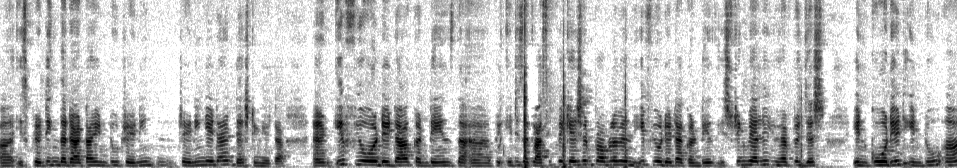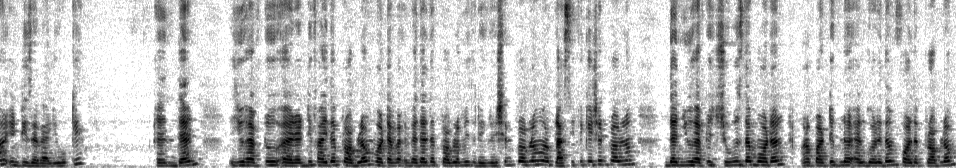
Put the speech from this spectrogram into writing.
uh, splitting the data into training training data and testing data. And if your data contains the uh, it is a classification problem and if your data contains string value you have to just encode it into a integer value okay? And then you have to identify the problem whatever whether the problem is regression problem or classification problem then you have to choose the model or a particular algorithm for the problem.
